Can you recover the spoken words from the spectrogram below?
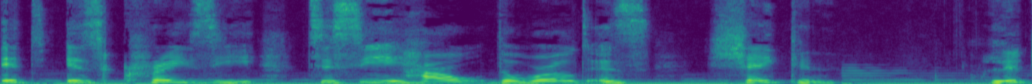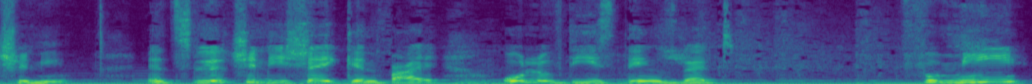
it is crazy to see how the world is shaken. Literally. It's literally shaken by all of these things that for me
